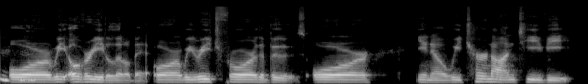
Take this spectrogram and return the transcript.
mhm, or we overeat a little bit or we reach for the booze or you know we turn on tv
